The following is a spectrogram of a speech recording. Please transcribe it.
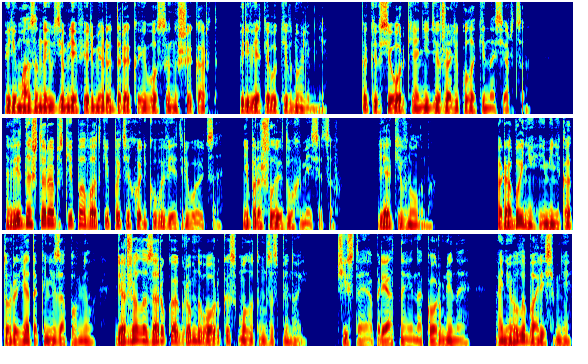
Перемазанные в земле фермеры Дрека и его сын Шикард приветливо кивнули мне. Как и все орки, они держали кулаки на сердце. Видно, что рабские повадки потихоньку выветриваются. Не прошло их двух месяцев. Я кивнул им. Рабыня, имени которой я так и не запомнил, держала за руку огромного орка с молотом за спиной. Чистая, опрятная и накормленная. Они улыбались мне.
